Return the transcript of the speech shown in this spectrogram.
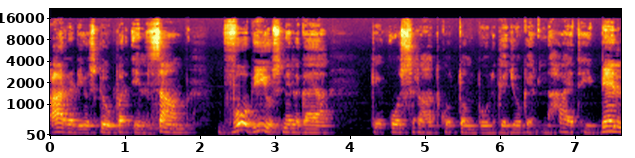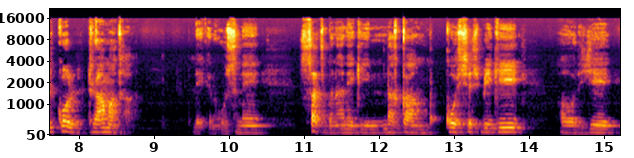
ऑलरेडी उसके ऊपर इल्ज़ाम, वो भी उसने लगाया कि उस रात को तुम भूल गए जो कि नहायत ही बिल्कुल ड्रामा था। लेकिन उसने सच बनाने की नाकाम कोशिश भी की और ये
